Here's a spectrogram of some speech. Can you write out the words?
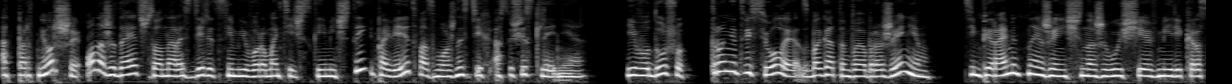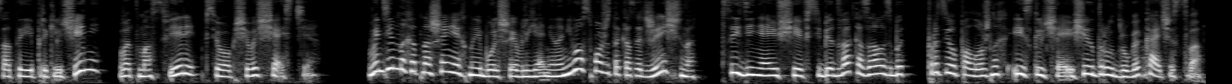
От партнерши он ожидает, что она разделит с ним его романтические мечты и поверит в возможность их осуществления. Его душу тронет веселая, с богатым воображением, Темпераментная женщина, живущая в мире красоты и приключений, в атмосфере всеобщего счастья. В интимных отношениях наибольшее влияние на него сможет оказать женщина, соединяющая в себе два, казалось бы, противоположных и исключающих друг друга качества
